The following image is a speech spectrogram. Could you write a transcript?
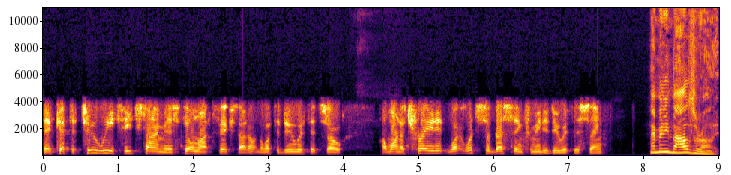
They've kept it two weeks each time, and it's still not fixed. I don't know what to do with it, so I want to trade it. What, what's the best thing for me to do with this thing? How many miles are on it?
